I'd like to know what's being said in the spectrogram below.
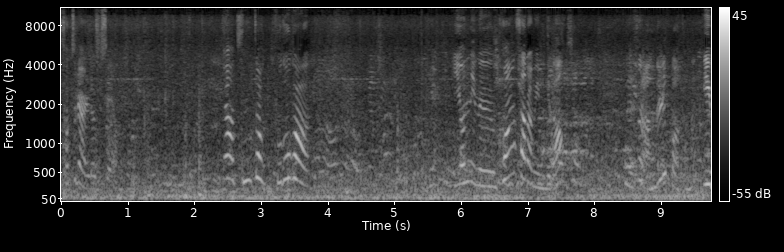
사투리 알려주세요. 야 진짜 구도가 이 언니는 포항 사람입니다. 목소리 안 들릴 것 같은데? 이,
